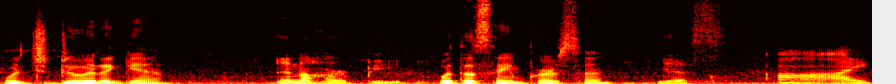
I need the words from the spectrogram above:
Would you do it again In a heartbeat. with the same person? Yes. Ay,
